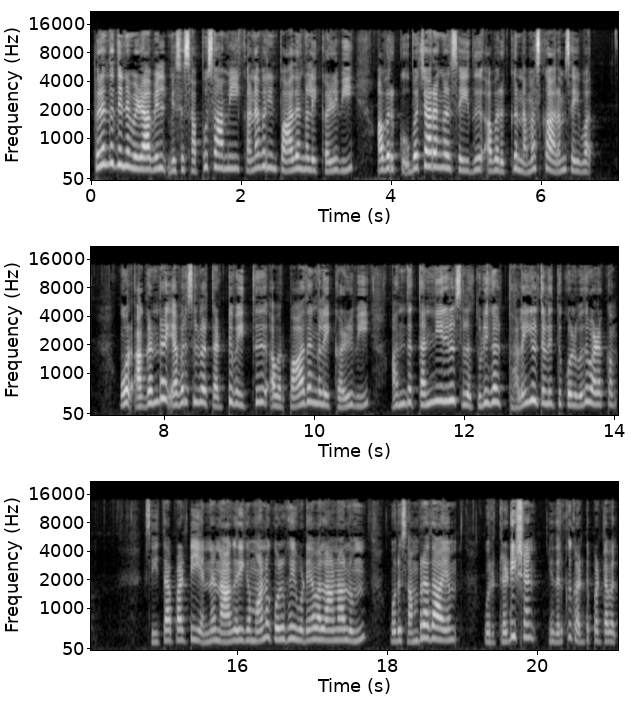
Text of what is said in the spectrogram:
பிறந்த தின விழாவில் மிஸ்ஸஸ் அப்புசாமி கணவரின் பாதங்களை கழுவி அவருக்கு உபச்சாரங்கள் செய்து அவருக்கு நமஸ்காரம் செய்வார். ஓர் அகன்ற எவர் சில்வர் தட்டு வைத்து அவர் பாதங்களை கழுவி அந்த தண்ணீரில் சில துளிகள் தலையில் தெளித்துக் கொள்வது வழக்கம். சீதா பாட்டி என்ன நாகரிகமான கொள்கை உடையவளானாலும் ஒரு சம்பிரதாயம் ஒரு ட்ரெடிஷன் இதற்கு கட்டுப்பட்டவள்.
